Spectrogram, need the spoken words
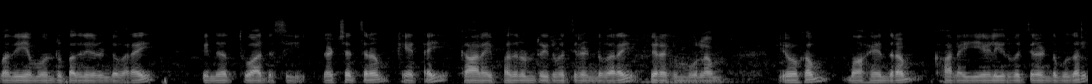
மதியம் ஒன்று பதினிரண்டு வரை பின்னர் துவாதசி. நட்சத்திரம் கேட்டை காலை பதினொன்று இருபத்தி ரெண்டு வரை பிறகு மூலம். யோகம் மகேந்திரம் காலை ஏழு இருபத்தி ரெண்டு முதல்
